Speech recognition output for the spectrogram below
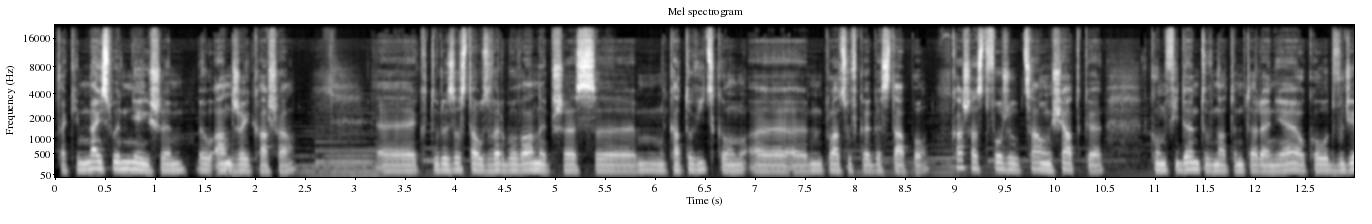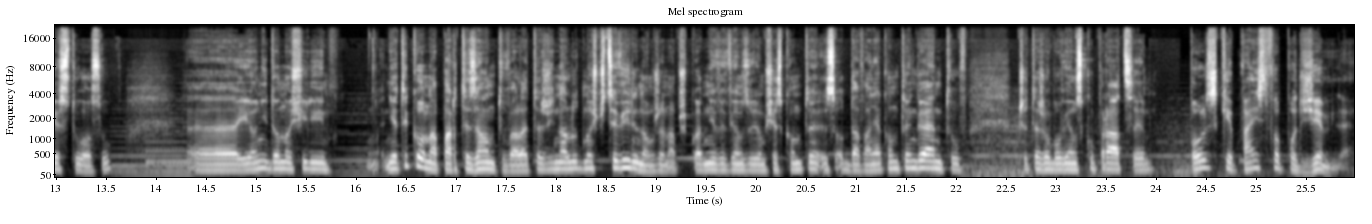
takim najsłynniejszym był Andrzej Kasza, e, który został zwerbowany przez e, katowicką e, placówkę Gestapo. Kasza stworzył całą siatkę konfidentów na tym terenie, około 20 osób. E, I oni donosili nie tylko na partyzantów, ale też i na ludność cywilną, że na przykład nie wywiązują się z, konty- z oddawania kontyngentów, czy też obowiązku pracy. Polskie państwo podziemne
